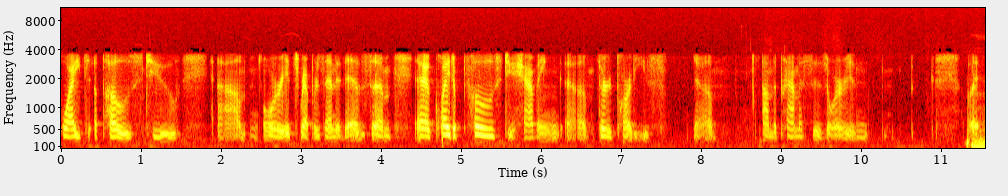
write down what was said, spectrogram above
quite opposed to. Um, or its representatives, um, uh, quite opposed to having uh, third parties uh, on the premises or in mm-hmm.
